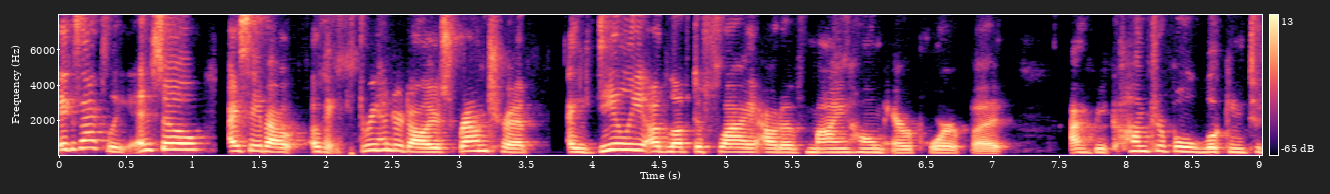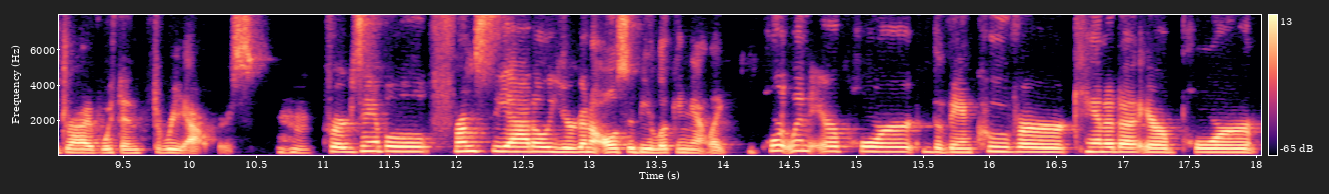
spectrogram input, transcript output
Exactly. And so I say about, okay, $300 round trip. Ideally, I'd love to fly out of my home airport, but I'd be comfortable looking to drive within three hours. Mm-hmm. For example, from Seattle, you're going to also be looking at like Portland Airport, the Vancouver, Canada Airport,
